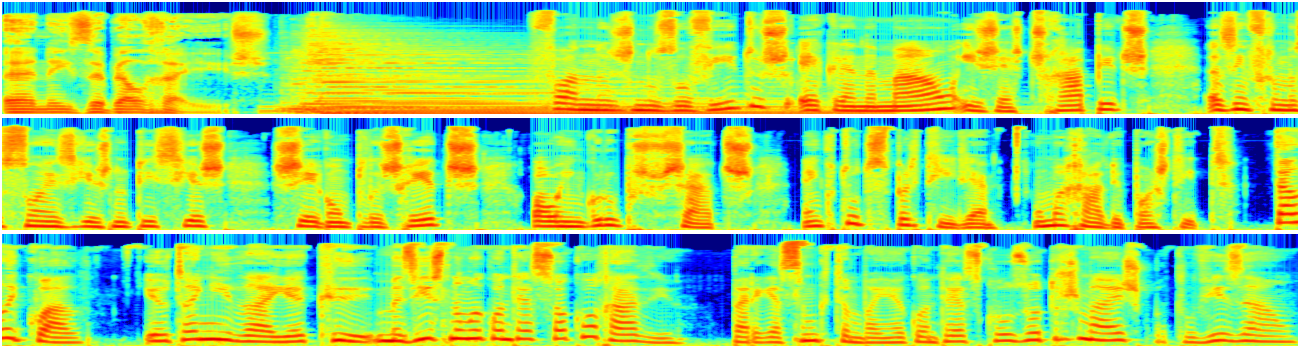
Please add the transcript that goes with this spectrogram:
Ana Isabel Reis. Fones nos ouvidos, ecrã na mão e gestos rápidos, as informações e as notícias chegam pelas redes ou em grupos fechados, em que tudo se partilha. Uma rádio post-it. Tal e qual. Eu tenho ideia que. Mas isso não acontece só com a rádio. Parece-me que também acontece com os outros meios, com a televisão.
